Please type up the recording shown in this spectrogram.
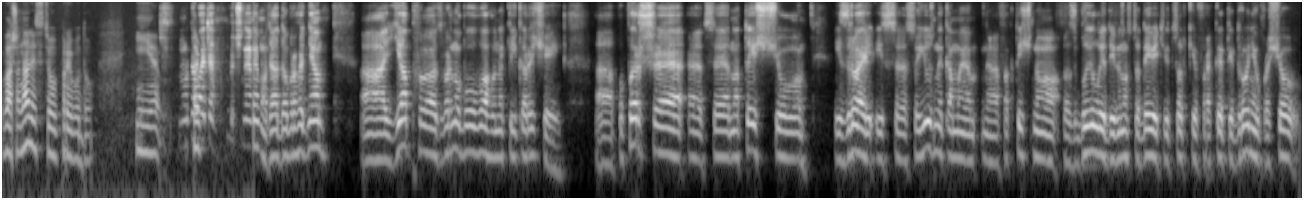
ваш аналіз з цього приводу. І Ну, давайте почнемо. Да, доброго дня. Я б е, звернув би увагу на кілька речей. По-перше, е, це на те, що Ізраїль із е, союзниками фактично збили 99% ракет і дронів, про що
